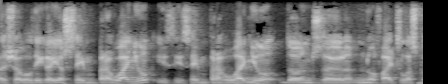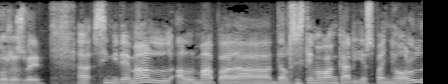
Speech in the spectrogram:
això vol dir que jo sempre guanyo, i si sempre guanyo, doncs uh, no faig les coses bé. Uh, si mirem el, el mapa del sistema bancari espanyol,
